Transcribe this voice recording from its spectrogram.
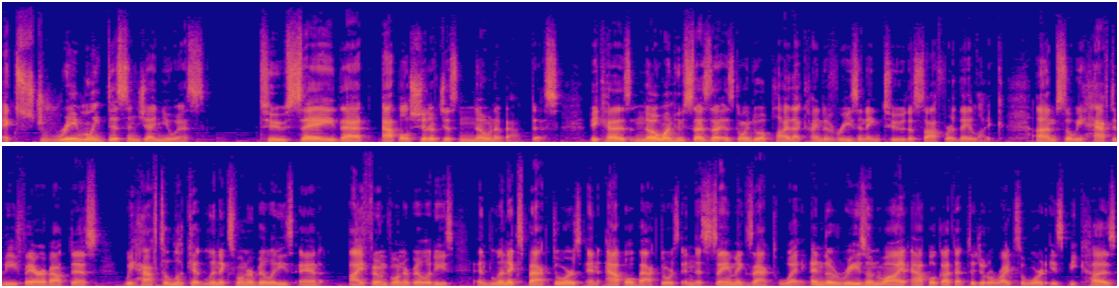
extremely disingenuous to say that Apple should have just known about this because no one who says that is going to apply that kind of reasoning to the software they like. Um, so we have to be fair about this. We have to look at Linux vulnerabilities and iPhone vulnerabilities and Linux backdoors and Apple backdoors in the same exact way. And the reason why Apple got that Digital Rights Award is because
